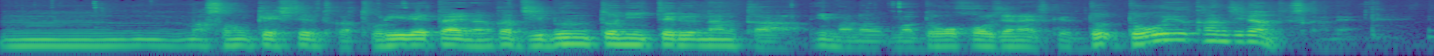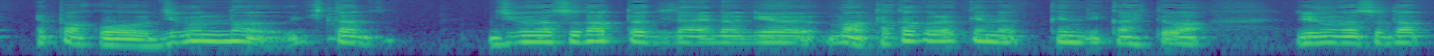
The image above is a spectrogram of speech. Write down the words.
ううん、まあ、尊敬してるとか取り入れたいなんか自分と似てるなんか今の、まあ、同胞じゃないですけどどどういう感じなんですかね？やっぱこう自分の生きた自分が育った時代の匂いまあ高倉健の件に関しては自分が育っ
